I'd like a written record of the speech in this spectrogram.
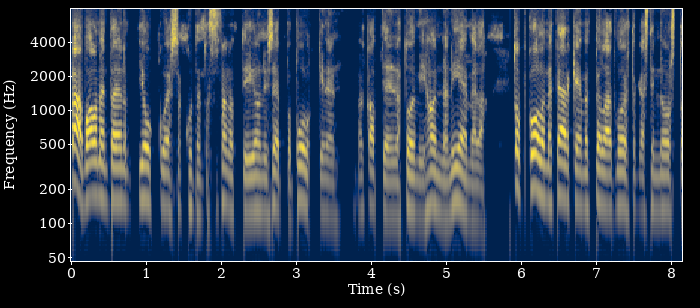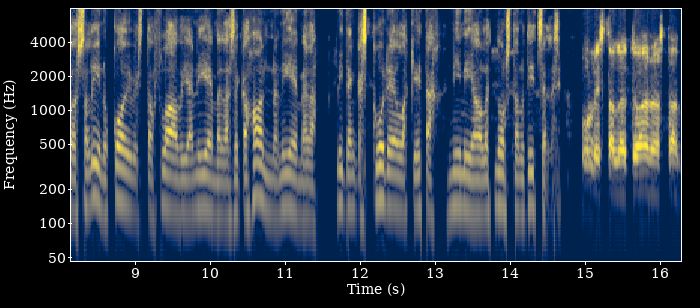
Päävalmentajan joukkueessa, kuten tuossa sanottiin, Joni Seppo Pulkkinen, kapteenina toimii Hanna Niemelä. Top kolme tärkeimmät pelaajat loistokästi nostoissa, Liinu Koivisto, Flavia Niemelä sekä Hanna Niemelä. Mitenkäs Kodella, ketä nimiä olet nostanut itsellesi? Mullista löytyy ainoastaan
